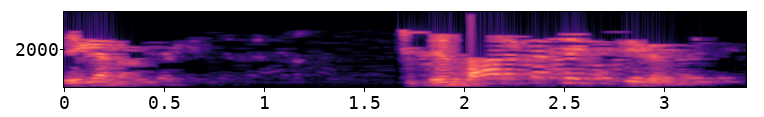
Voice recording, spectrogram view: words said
ٹھیک ہے نا؟ یہ سارے کچھ کچھ رہے میرے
